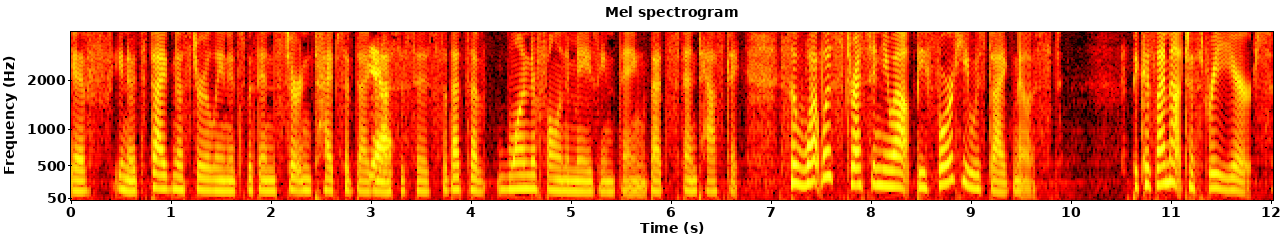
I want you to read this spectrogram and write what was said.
if, you know, it's diagnosed early and it's within certain types of diagnoses. So that's a wonderful and amazing thing. That's fantastic. So what was stressing you out before he was diagnosed? Because I'm out to 3 years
